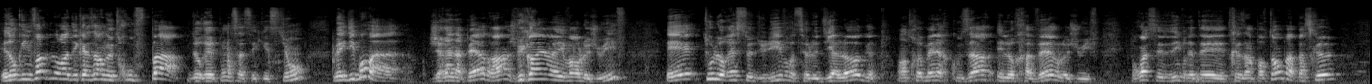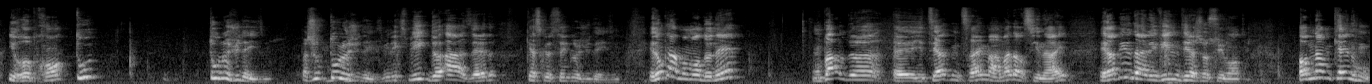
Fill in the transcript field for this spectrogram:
Et donc une fois que le roi des Khazars ne trouve pas de réponse à ces questions, ben, il dit bon bah j'ai rien à perdre, hein, je vais quand même aller voir le juif. Et tout le reste du livre, c'est le dialogue entre Meler Kuzar et le Chaver, le juif. Pourquoi ce livre était très important Bah, Parce que il reprend tout, tout le judaïsme. Parce que tout le judaïsme. Il explique de A à Z qu'est-ce que c'est que le judaïsme. Et donc à un moment donné, on parle de euh, Yetziat Mitzrayim Mahamad al Sinai, et Rabbi Yehuda Halevi nous dit la chose suivante. Omnam kenhu,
